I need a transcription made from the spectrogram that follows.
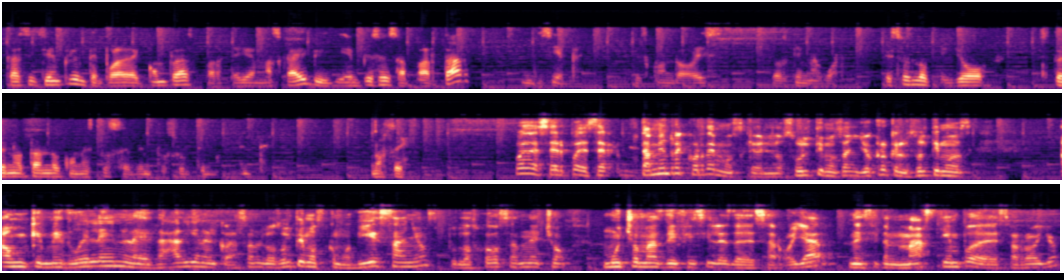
Casi siempre en temporada de compras para que haya más hype y, empieces a apartar en diciembre, es cuando es los Game Awards. Eso es lo que yo estoy notando con estos eventos últimamente. No sé. Puede ser, puede ser. También recordemos que en los últimos años, yo creo que en los últimos, aunque me duele en la edad y en el corazón, los últimos como 10 años, pues los juegos se han hecho mucho más difíciles de desarrollar, necesitan más tiempo de desarrollo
